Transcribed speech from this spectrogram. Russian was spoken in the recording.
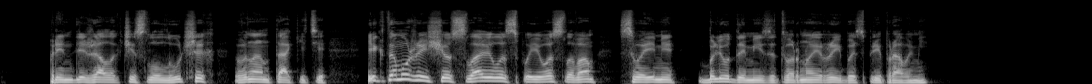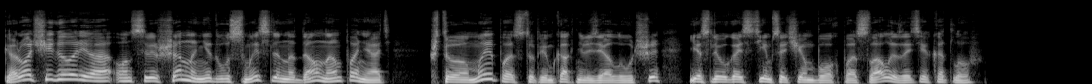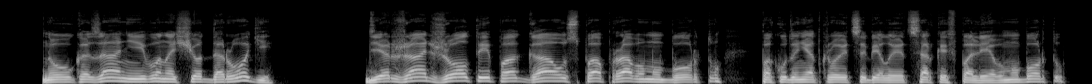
принадлежало к числу лучших в Нантакете и к тому же еще славилась, по его словам, своими блюдами из отварной рыбы с приправами. Короче говоря, он совершенно недвусмысленно дал нам понять — что мы поступим как нельзя лучше, если угостимся, чем Бог послал из этих котлов. Но указание его насчет дороги — держать желтый пагаус по правому борту, покуда не откроется белая церковь по левому борту,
